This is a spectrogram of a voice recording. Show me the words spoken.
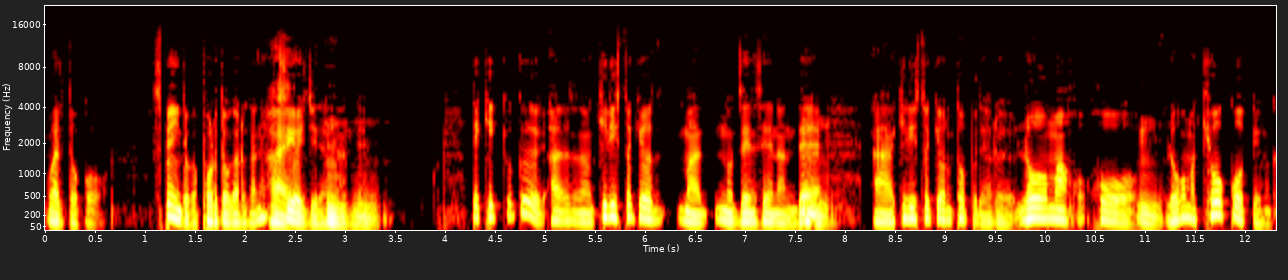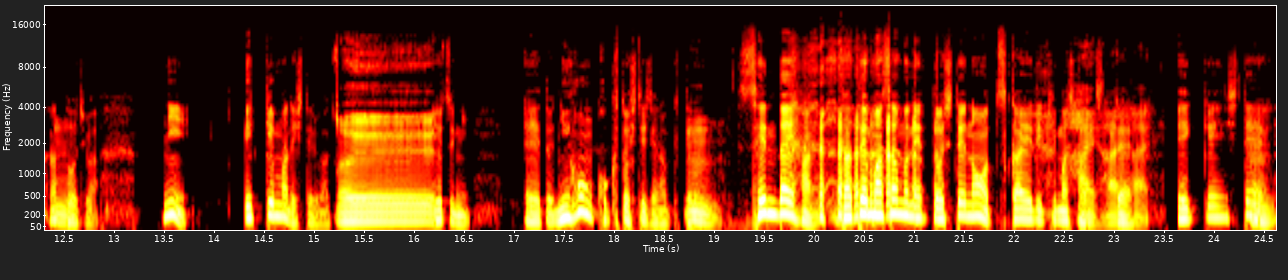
割とこうスペインとかポルトガルがね、はい。強い時代なんで、うんで結局あそのキリスト教、まあ、の前世なんうん。で、あキリスト教のトップであるローマ法皇、うん。ローマ教皇っていうのかうなん。当時は、に謁見までしてるわけ、えー。要するに、えー、と日本国としてじゃなくて、うん。仙台藩 伊達政宗としての使いで来ましたっつって、はいはいはい。謁見して、うん。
